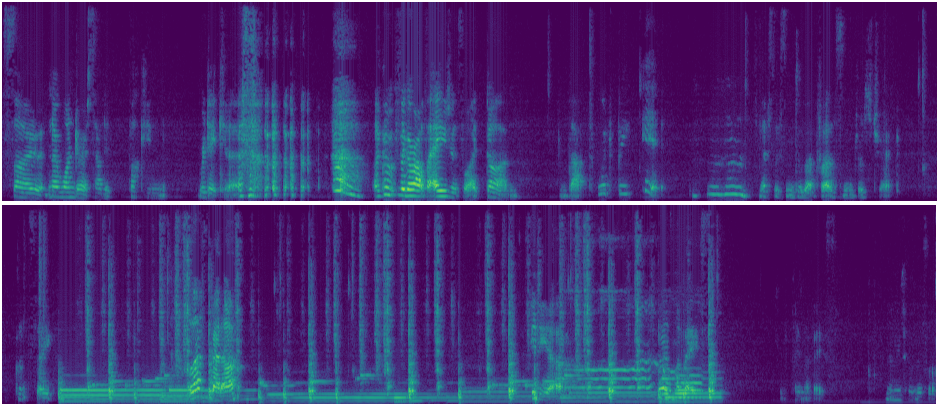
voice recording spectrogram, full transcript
So no wonder it sounded fucking ridiculous. I couldn't figure out for ages what I'd done. That would be it. Mm -hmm. Let's listen to that first and just check. God's sake. Well, that's better. Idiot. Where's my bass? Play my bass. Let me turn this up.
